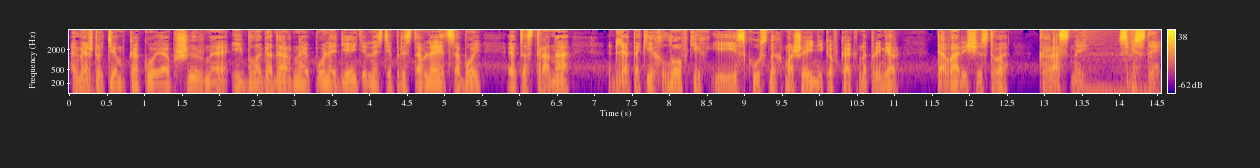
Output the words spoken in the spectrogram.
А между тем, какое обширное и благодарное поле деятельности представляет собой эта страна для таких ловких и искусных мошенников, как, например, товарищество Красной Звезды.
